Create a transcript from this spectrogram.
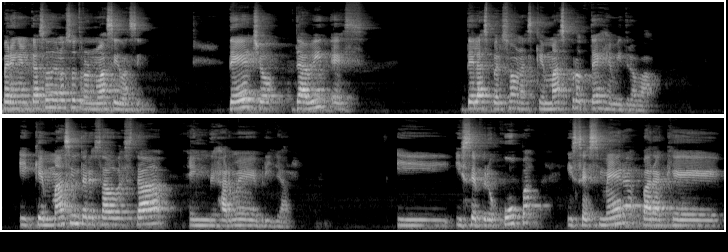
Pero en el caso de nosotros no ha sido así. De hecho, David es de las personas que más protege mi trabajo y que más interesado está en dejarme brillar. Y, y, se preocupa y se esmera para que,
